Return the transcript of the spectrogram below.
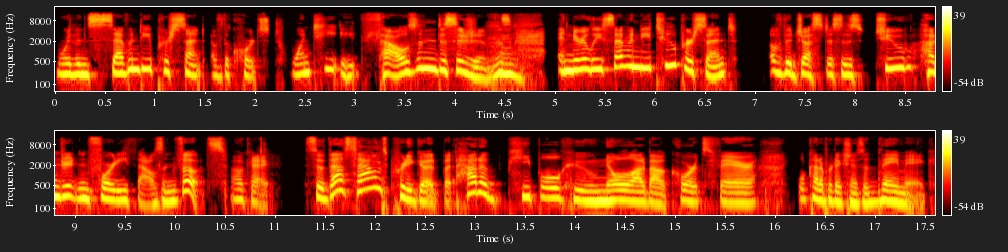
more than 70% of the court's 28,000 decisions hmm. and nearly 72% of the justices' 240,000 votes. Okay. So that sounds pretty good, but how do people who know a lot about courts fare? What kind of predictions do they make?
